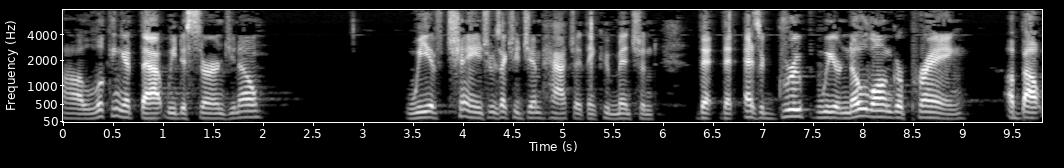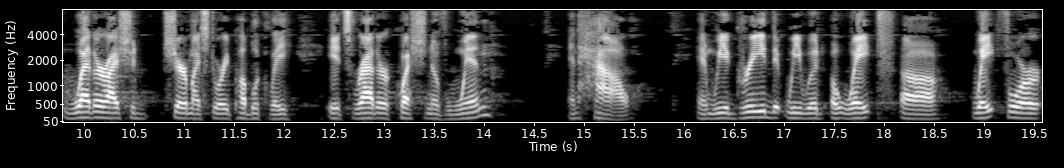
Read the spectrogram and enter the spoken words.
uh, looking at that, we discerned, you know, we have changed. It was actually Jim Hatch, I think, who mentioned that, that as a group, we are no longer praying about whether I should share my story publicly. It's rather a question of when and how. And we agreed that we would await, uh, wait for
